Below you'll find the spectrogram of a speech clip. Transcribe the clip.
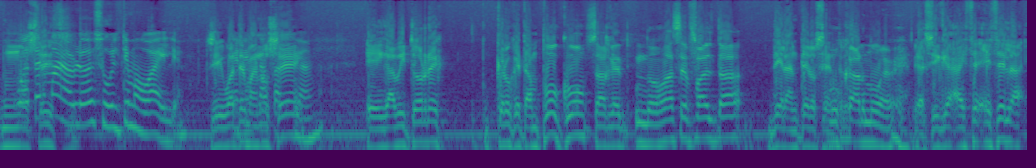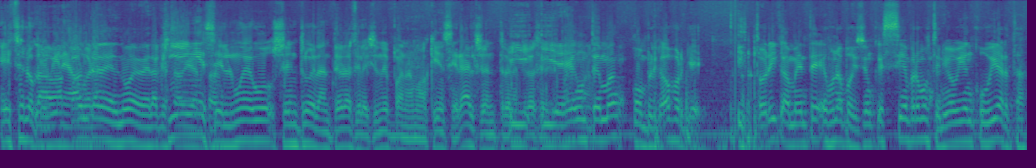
no Waterman sé. si- habló de su último baile. Sí, Waterman no sé. Eh, Gaby Torres creo que tampoco. O sea que nos hace falta delantero centro. buscar nueve. Así que este, este es, la, este es lo La que viene ahora. del nueve, la que está ¿Quién es el nuevo centro delantero de la selección de Panamá? ¿Quién será el centro Y, delantero de la y es de un tema complicado porque históricamente es una posición que siempre hemos tenido bien cubierta.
